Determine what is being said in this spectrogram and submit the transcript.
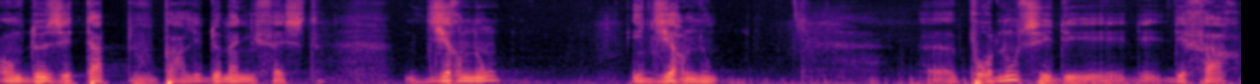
en, deux étapes. Vous parlez de manifeste. Dire non et dire nous. Euh, pour nous, c'est des, phares.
